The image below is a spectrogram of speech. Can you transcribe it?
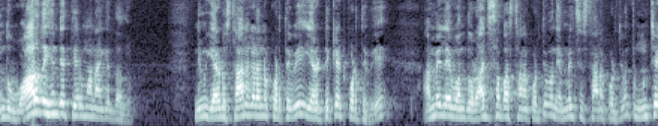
ಒಂದು ವಾರದ ಹಿಂದೆ ತೀರ್ಮಾನ ಆಗಿದ್ದದು ನಿಮಗೆ ಎರಡು ಸ್ಥಾನಗಳನ್ನು ಕೊಡ್ತೀವಿ, ಎರಡು ಟಿಕೆಟ್ ಕೊಡ್ತೀವಿ, ಆಮೇಲೆ ಒಂದು ರಾಜ್ಯಸಭಾ ಸ್ಥಾನ ಕೊಡ್ತೀವಿ, ಒಂದು ಎಂ ಎಲ್ ಸಿ ಸ್ಥಾನ ಕೊಡ್ತೀವಿ ಅಂತ ಮುಂಚೆ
